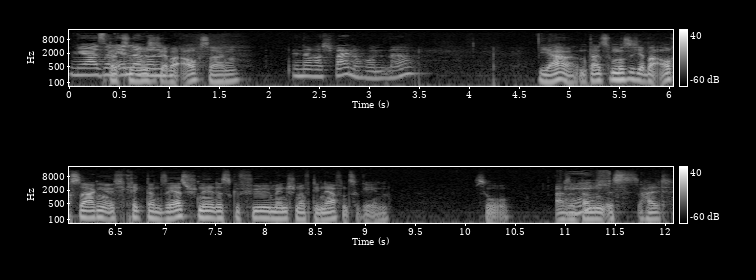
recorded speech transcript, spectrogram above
Ja, so ein Dazu muss ich inneren, aber auch sagen, innerer Schweinehund, ne? Ja, und dazu muss ich aber auch sagen, ich kriege dann sehr schnell das Gefühl, Menschen auf die Nerven zu gehen. So. Also dann Echt? ist halt,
